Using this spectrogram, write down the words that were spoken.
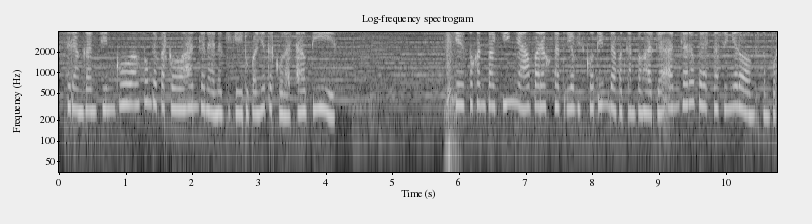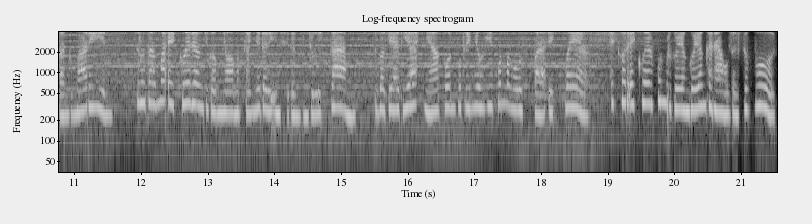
Sedangkan Shinku langsung tepar kelelahan karena energi kehidupannya terkuras habis. Keesokan paginya, para ksatria Viscotti mendapatkan penghargaan karena prestasinya dalam pertempuran kemarin. Terutama Eclair yang juga menyelamatkannya dari insiden penculikan. Sebagai hadiahnya, Tuan Putri Milhi pun mengelus kepala Eclair. Ekor Eclair pun bergoyang-goyang karena hal tersebut.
